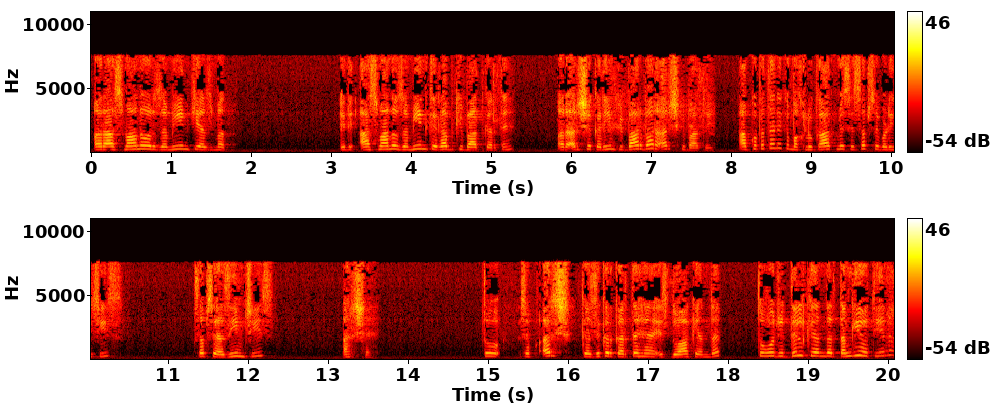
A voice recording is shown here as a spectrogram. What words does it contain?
اور آسمانوں اور زمین کی عظمت۔ یعنی آسمان و زمین کے رب کی بات کرتے ہیں، اور عرش کریم کی، بار بار عرش کی بات ہوئی۔ آپ کو پتا نا کہ مخلوقات میں سے سب سے بڑی چیز، سب سے عظیم چیز عرش ہے۔ تو جب عرش کا ذکر کرتے ہیں اس دعا کے اندر، تو وہ جو دل کے اندر تنگی ہوتی ہے نا،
